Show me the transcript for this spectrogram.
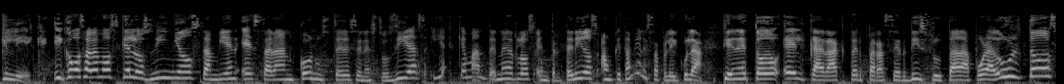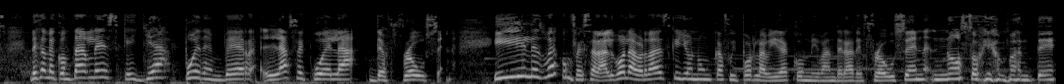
Click. Y como sabemos que los niños también estarán con ustedes en estos días y hay que mantenerlos entretenidos, aunque también esta película tiene todo el carácter para ser disfrutada por adultos, déjenme contarles que ya pueden ver la secuela de Frozen. Y les voy a confesar algo, la verdad es que yo nunca fui por la vida con mi bandera de Frozen, no soy amante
